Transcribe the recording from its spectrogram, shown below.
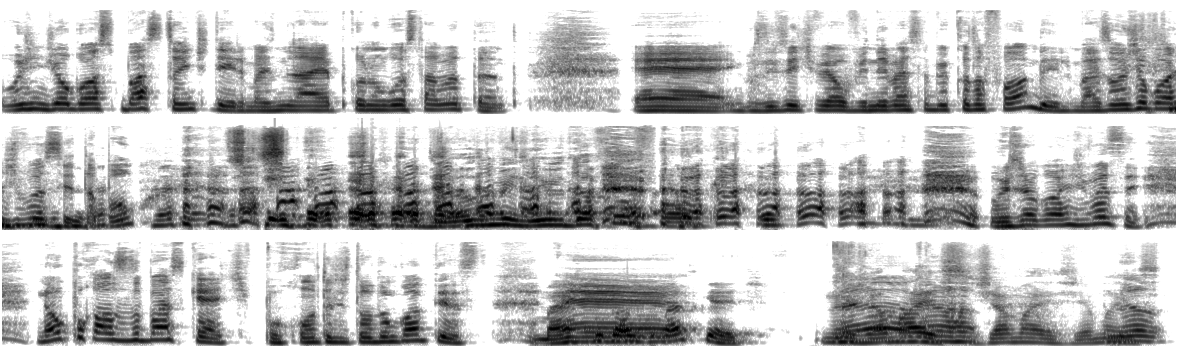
Hoje em dia eu gosto bastante dele, mas na época eu não gostava tanto. É, inclusive, se ele estiver ouvindo, ele vai saber que eu tô falando dele. Mas hoje eu gosto de você, tá bom? Deus me livre da fofoca. hoje eu gosto de você. Não por causa do basquete, por conta de todo um contexto. Mas é... por causa do basquete. Não, não jamais, não. jamais, jamais. Não.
